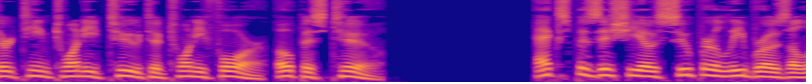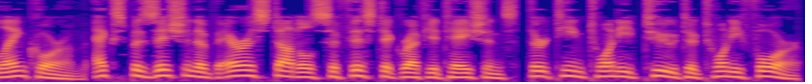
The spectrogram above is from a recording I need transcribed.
1322–24, Opus 2. Expositio super libros Elenchorum Exposition of Aristotle's Sophistic Refutations, 1322–24,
